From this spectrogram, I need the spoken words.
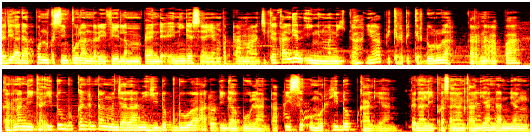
Jadi ada pun kesimpulan dari film pendek ini guys ya. Yang pertama, jika kalian ingin menikah ya pikir-pikir dulu lah. Karena apa? Karena nikah itu bukan tentang menjalani hidup dua atau tiga bulan. Tapi seumur hidup kalian. Kenali pasangan kalian dan yang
